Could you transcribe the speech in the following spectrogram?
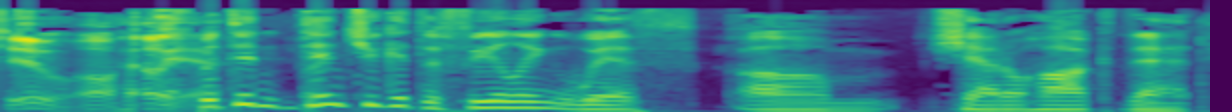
too. Oh, hell yeah. But didn't didn't you get the feeling with um, Shadowhawk that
